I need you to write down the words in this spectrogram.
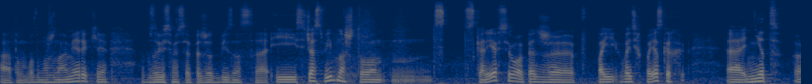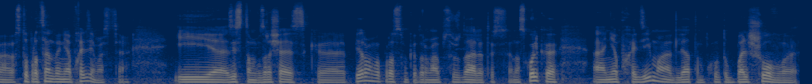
там, возможно, Америки, в зависимости, опять же, от бизнеса. И сейчас видно, что, скорее всего, опять же, в, в этих поездках нет стопроцентной необходимости. И здесь, там, возвращаясь к первым вопросам, которые мы обсуждали, то есть насколько необходимо для там, какого-то большого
